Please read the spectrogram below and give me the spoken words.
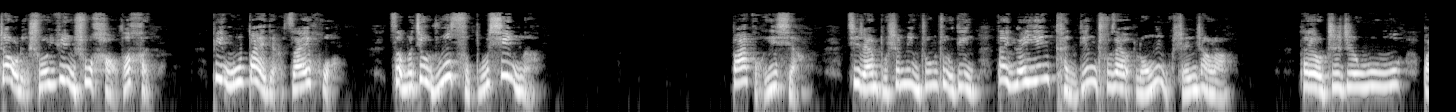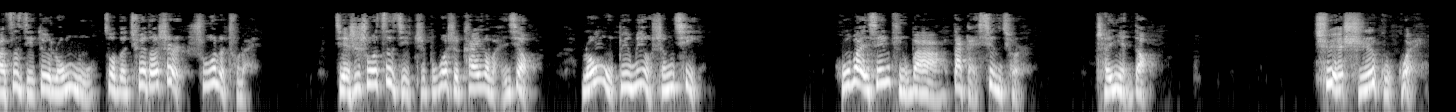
照理说运数好的很，并无败点灾祸，怎么就如此不幸呢？”八狗一想，既然不是命中注定，那原因肯定出在龙母身上了。他又支支吾吾把自己对龙母做的缺德事儿说了出来，解释说自己只不过是开个玩笑。龙母并没有生气。胡半仙听罢，大感兴趣儿，沉吟道：“确实古怪，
